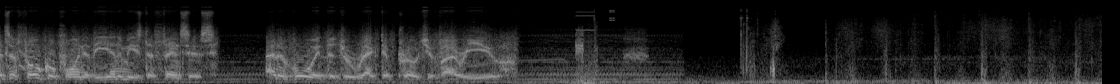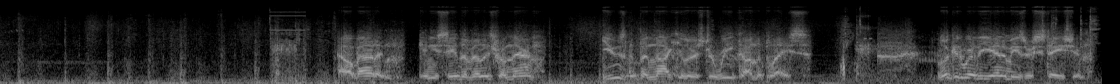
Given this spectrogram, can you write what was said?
That's a focal point of the enemy's defenses. I'd avoid the direct approach if I were you. How about it? Can you see the village from there? Use the binoculars to recon the place. Look at where the enemies are stationed.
